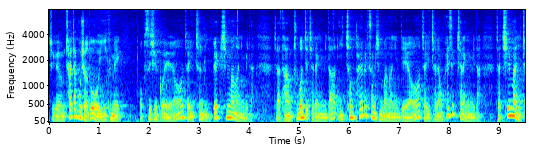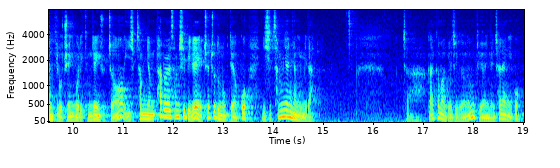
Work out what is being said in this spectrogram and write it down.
지금 찾아보셔도 이 금액 없으실 거예요. 자, 2,610만 원입니다. 자, 다음 두 번째 차량입니다. 2,830만 원인데요. 자, 이 차량 회색 차량입니다. 자, 7만 2천 킬로 주행거리 굉장히 좋죠. 23년 8월 30일에 최초 등록되었고 23년형입니다. 자, 깔끔하게 지금 되어 있는 차량이고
